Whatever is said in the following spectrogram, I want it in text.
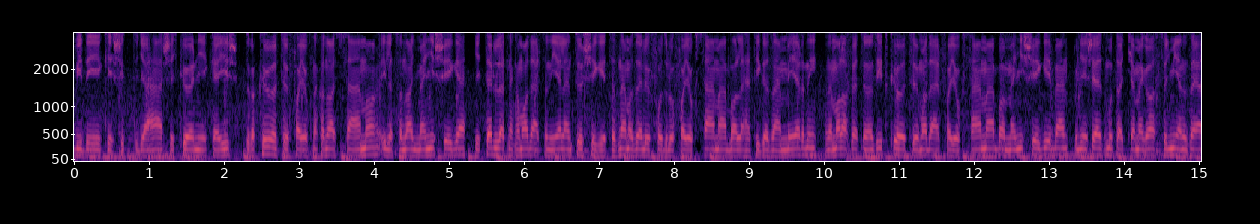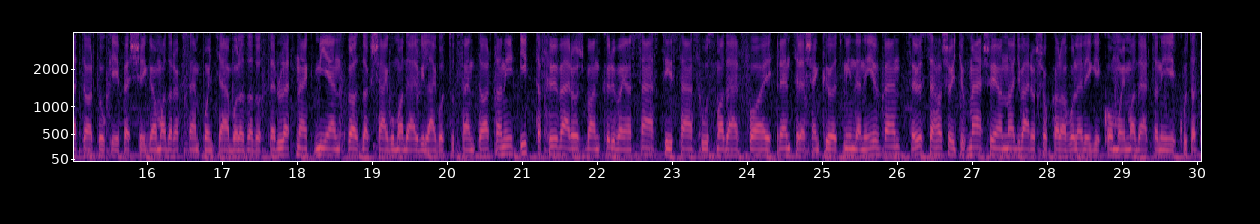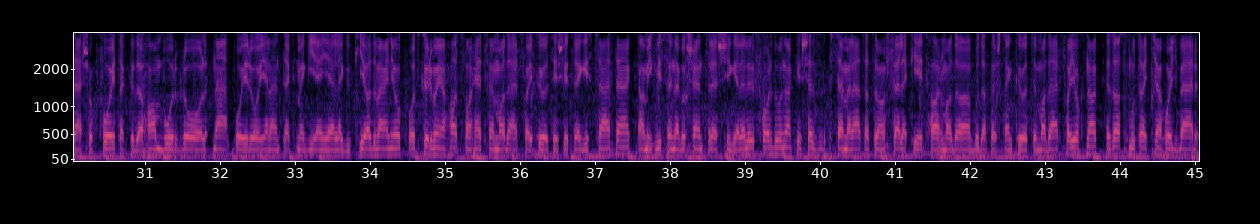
vidék, és itt ugye a Hársegy környéke is. Ezek a költőfajoknak a nagy száma, illetve a nagy mennyisége. Egy területnek a madártani jelentőségét ez nem az előforduló fajok számában lehet igazán mérni, hanem alapvetően az itt költő madárfajok számában, mennyiségében, ugyanis ez mutatja meg azt, hogy milyen az eltartó képessége a madarak szempontjából az adott területnek, milyen gazdagságú madárvilágot tud fenntartani. Itt a fővárosban körülbelül olyan 110-120 madárfaj rendszeresen költ minden évben. Szóval összehasonlítjuk más olyan nagyvárosokkal, ahol eléggé komoly madártani kutatások folytak, például Hamburgról, Nápolyról jelentek meg ilyen jellegű kiadványok. Ott olyan 60-70 madárfaj költését regisztrálták, amik viszonylagos rendszerességgel előfordulnak, és ez szemmel láthatóan fele kétharmada Budapesten költő madárfajoknak. Ez azt mutatja, hogy bár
